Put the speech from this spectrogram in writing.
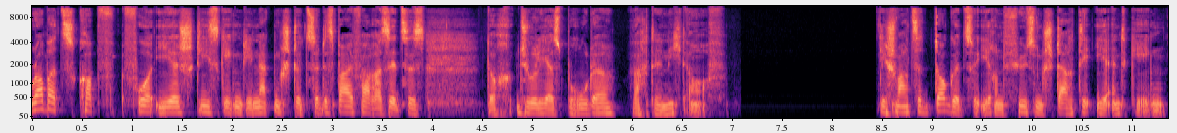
Roberts Kopf vor ihr stieß gegen die Nackenstütze des Beifahrersitzes, doch Julias Bruder wachte nicht auf. Die schwarze Dogge zu ihren Füßen starrte ihr entgegen.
